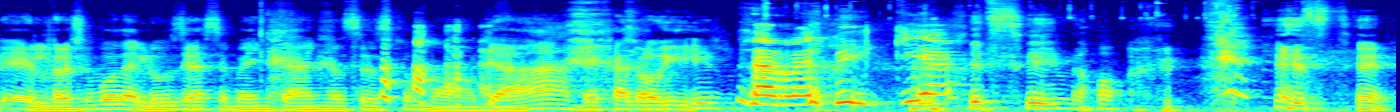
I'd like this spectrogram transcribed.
el recibo de luz de hace 20 años es como, ya, déjalo ir. La reliquia. sí, no. Este,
